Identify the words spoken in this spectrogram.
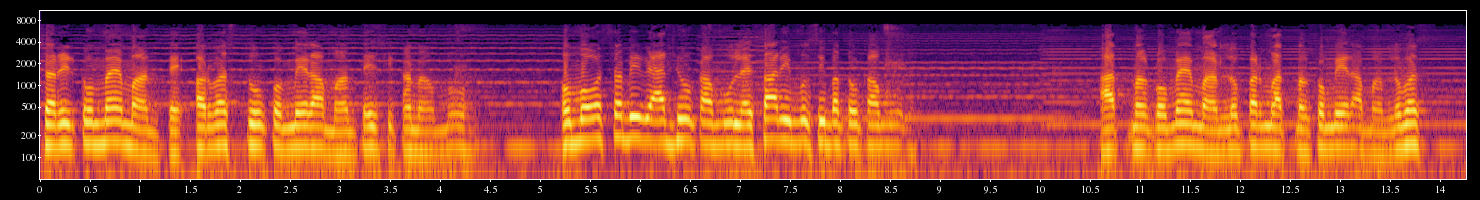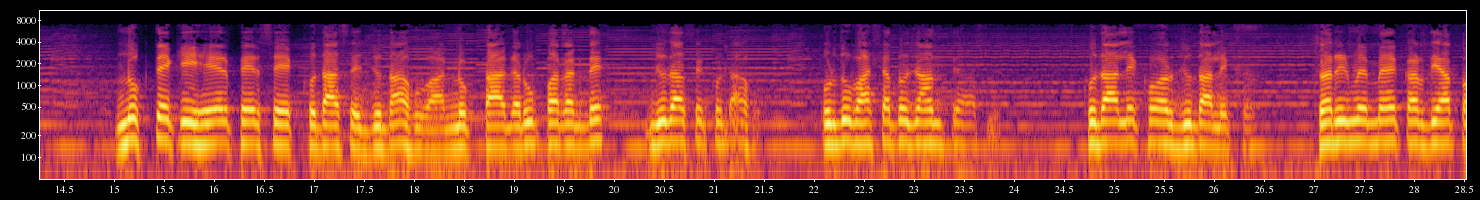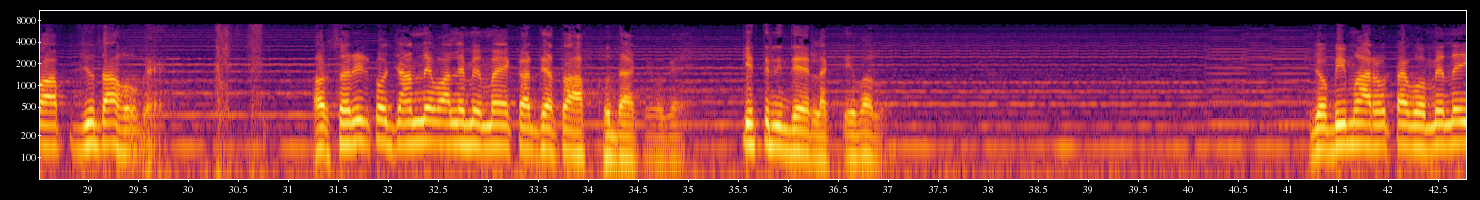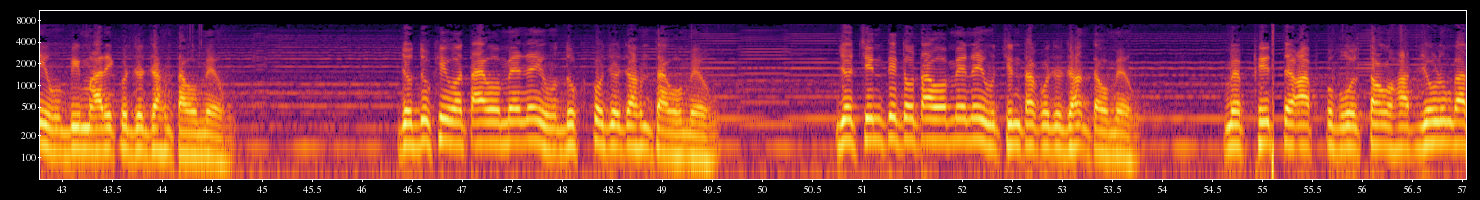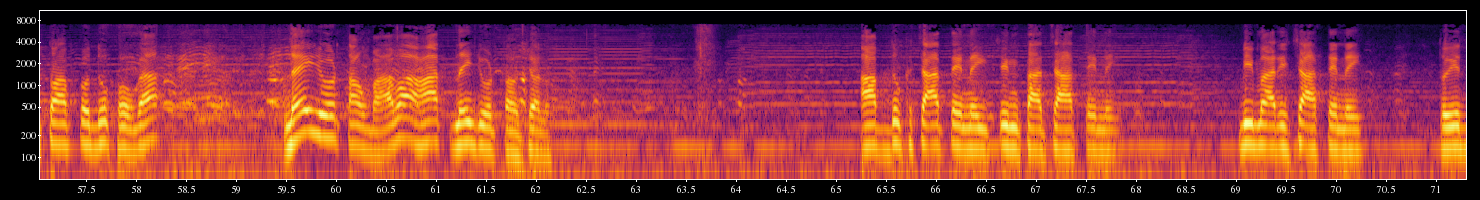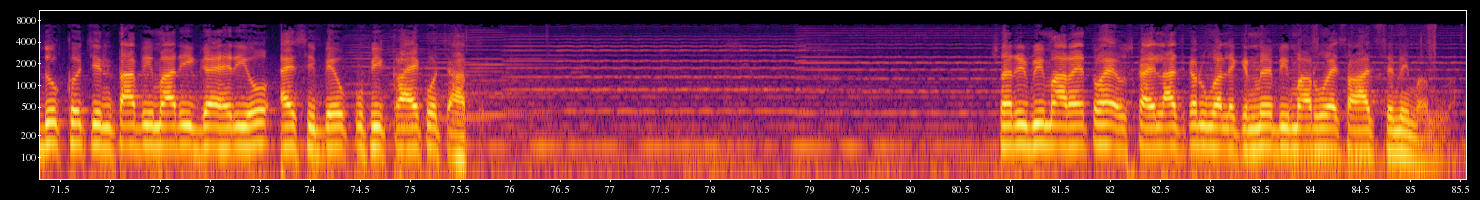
शरीर को मैं मानते और वस्तुओं को मेरा मानते, इसी का नाम मोह। है और मोह सभी व्याधियों का मूल है, सारी मुसीबतों का मूल है। आत्मा को मैं मान लो, परमात्मा को मेरा मान लो, बस नुक्ते की हेर फेर से खुदा से जुदा हुआ। नुक्ता अगर ऊपर रख दे, जुदा से खुदा हो। उर्दू भाषा तो जानते आप लोग। खुदा लिखो और जुदा लिखो। शरीर में मैं कर दिया तो आप जुदा हो गए। और शरीर को जानने वाले में मैं कर दिया तो आप खुदा के हो गए। कितनी देर लगती है बोलो जो बीमार होता है वो मैं नहीं हूँ, बीमारी को जो जानता वो मैं हूँ। जो दुखी होता है वो मैं नहीं हूँ, दुख को जो जानता है वो मैं हूँ। जो चिंतित होता है वो मैं नहीं हूँ, चिंता को जो जानता वो मैं हूँ। मैं फिर से आपको बोलता हूँ, हाथ जोड़ूँगा तो आपको दुख होगा। नहीं जोड़ता हूँ, बाबा, हाथ नहीं जोड़ता हूँ, चलो। आप दुख चाहते नहीं, चिंता चाहते नहीं, बीमारी चाहते नहीं तो ये दुख, चिंता, बीमारी, गहरी हो, ऐसी बेवकूफ़ी काय को चाहते? शरीर बीमार है तो है, उसका इलाज करूँगा, लेकिन मैं बीमार हूँ, ऐसा आज से नहीं मानूँगा।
